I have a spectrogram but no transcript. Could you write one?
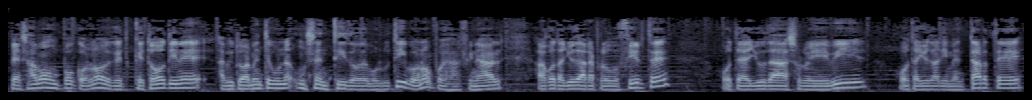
pensamos un poco, ¿no? Que, todo tiene habitualmente un sentido evolutivo, ¿no? Pues al final algo te ayuda a reproducirte, o te ayuda a sobrevivir, o te ayuda a alimentarte.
